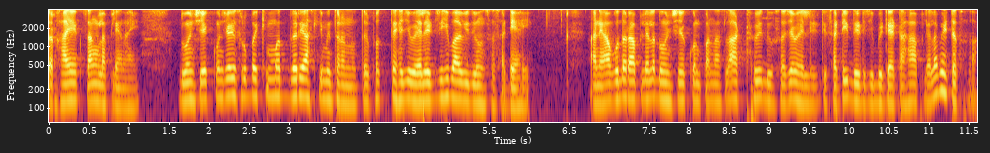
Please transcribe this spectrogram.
तर हा एक चांगला प्लॅन आहे. दोनशे एकोणचाळीस रुपये किंमत जरी असली मित्रांनो तर फक्त ह्याची व्हॅलिडिटी ही बावीस दिवसासाठी आहे. आणि अगोदर आपल्याला दोनशे एकोणपन्नासला अठ्ठावीस दिवसाच्या व्हॅलिडिटीसाठी दीड जी बी डेटा हा आपल्याला भेटत होता.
